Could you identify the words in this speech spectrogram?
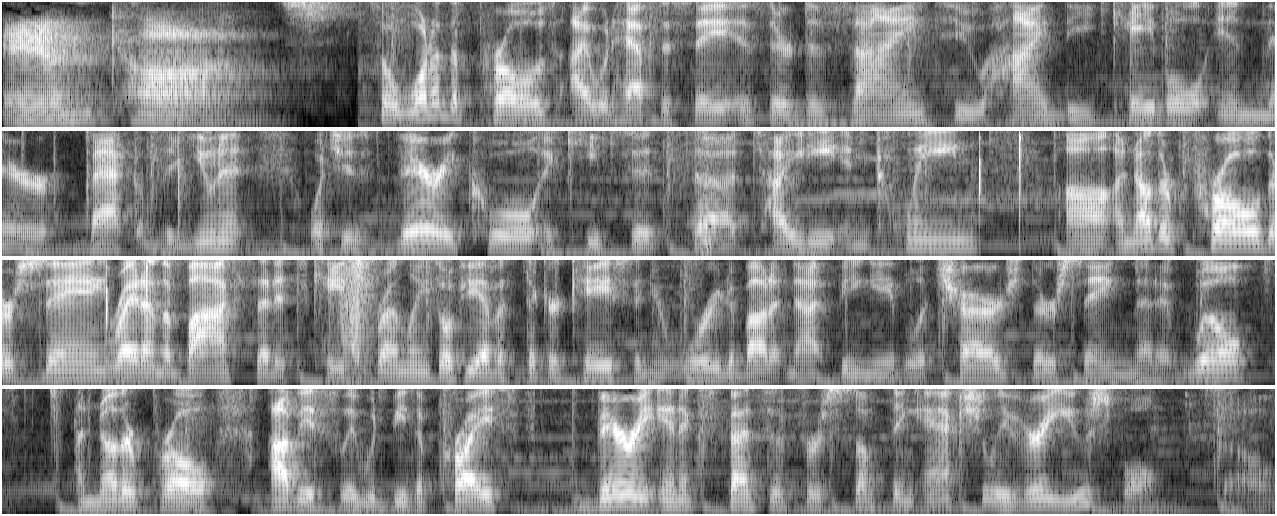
and cons. So one of the pros I would have to say is they're designed to hide the cable in their back of the unit, which is very cool. It keeps it uh, tidy and clean. Uh, another pro, they're saying right on the box that it's case friendly. So if you have a thicker case and you're worried about it not being able to charge, they're saying that it will. Another pro, obviously, would be the price. Very inexpensive for something actually very useful. So,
